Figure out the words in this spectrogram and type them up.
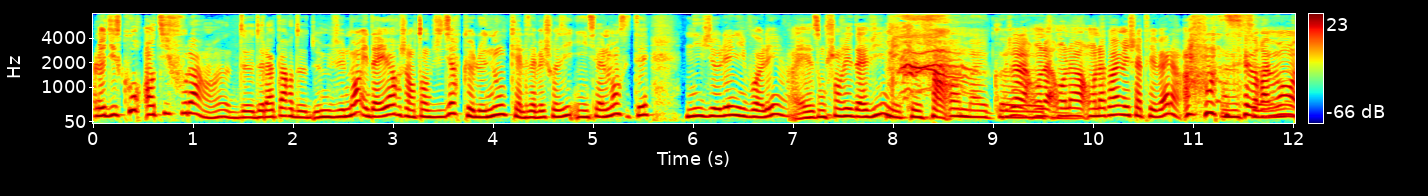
le discours anti-foulard hein, de, la part de, musulmans. Et d'ailleurs, j'ai entendu dire que le nom qu'elles avaient choisi initialement, c'était ni violet ni voilé. Et elles ont changé d'avis, mais que, enfin, oh my God. on l'a, quand même échappé belle. c'est vraiment,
